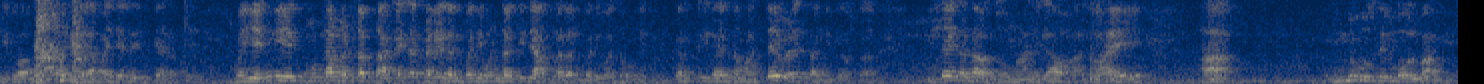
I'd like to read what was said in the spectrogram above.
की बाबा मीटर घ्यायला पाहिजे रिस्क घ्यायला पाहिजे मग यांनी एक मोठा मंडप टाकायचा सगळे गणपती मंडळ तिथे आपला गणपती बसवून घेतील. करतील का यांना मागच्या वेळेस सांगितलं होतं विषय कसा होतो मालेगाव हा जो आहे हा हिंदू मुस्लिम बहुल भाग. आहे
